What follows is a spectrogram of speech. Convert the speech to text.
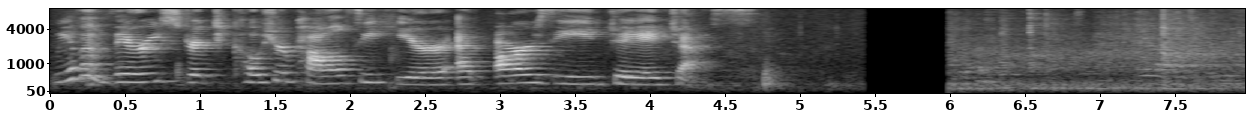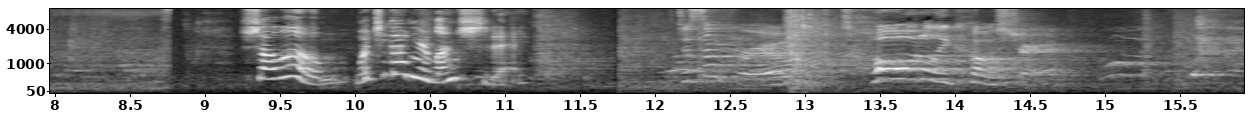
We have a very strict kosher policy here at RZJHS. Shalom, what you got in your lunch today? Just some fruit. Totally kosher.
